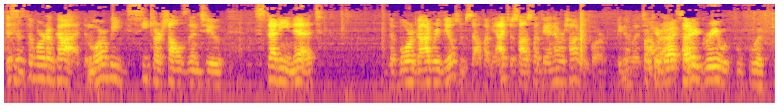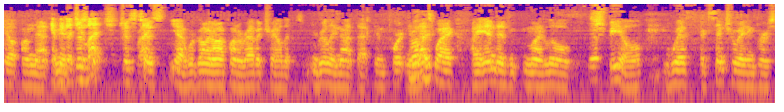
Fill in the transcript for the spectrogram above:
this is the word of God. The more we seep ourselves into studying it, the more God reveals himself. I mean, I just saw something I never saw before because of what Okay, but I, I agree with, with Gil on that. if I mean, go too just much, just right? as yeah, we're going off on a rabbit trail that's really not that important. Well, and that's why I ended my little spiel with accentuating verse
